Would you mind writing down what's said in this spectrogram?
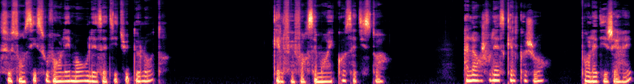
ce sont si souvent les mots ou les attitudes de l'autre qu'elle fait forcément écho cette histoire. Alors je vous laisse quelques jours pour la digérer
